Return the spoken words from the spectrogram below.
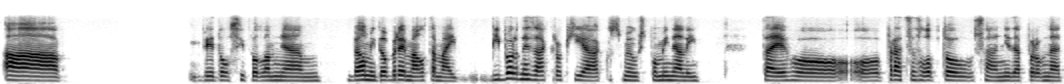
A viedol si podľa mňa veľmi dobre, mal tam aj výborné zákroky a ako sme už spomínali, tá jeho práca s loptou sa nedá porovnať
